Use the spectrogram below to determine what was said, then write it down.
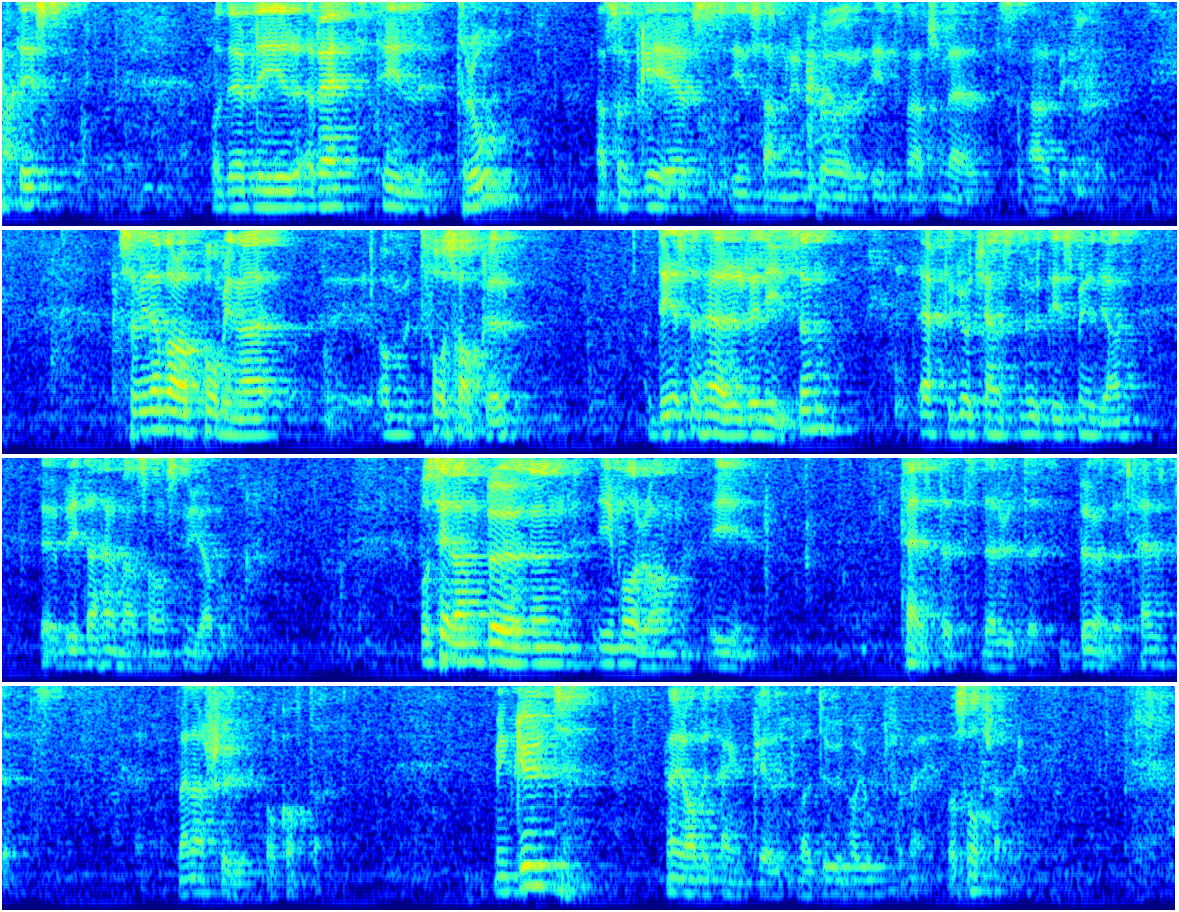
Faktiskt. Och det blir Rätt till tro, alltså GFs insamling för internationellt arbete. Så vill jag bara påminna eh, om två saker. Dels den här releasen efter gudstjänsten ute i Smedjan, Brita Hermanssons nya bok. Och sedan bönen imorgon i tältet där ute, bönetältet, mellan sju och åtta. Min Gud, när jag betänker vad du har gjort för mig, och så offrar vi.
